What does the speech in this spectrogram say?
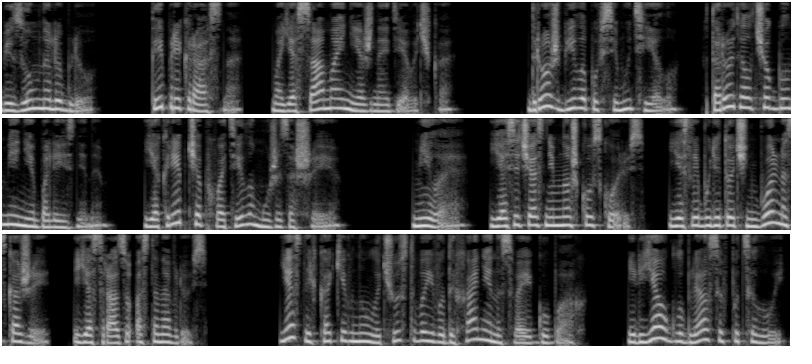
безумно люблю. Ты прекрасна, моя самая нежная девочка. Дрожь била по всему телу. Второй толчок был менее болезненным. Я крепче обхватила мужа за шею. «Милая, я сейчас немножко ускорюсь. Если будет очень больно, скажи, я сразу остановлюсь». Я слегка кивнула, чувствуя его дыхание на своих губах. Илья углублялся в поцелуй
